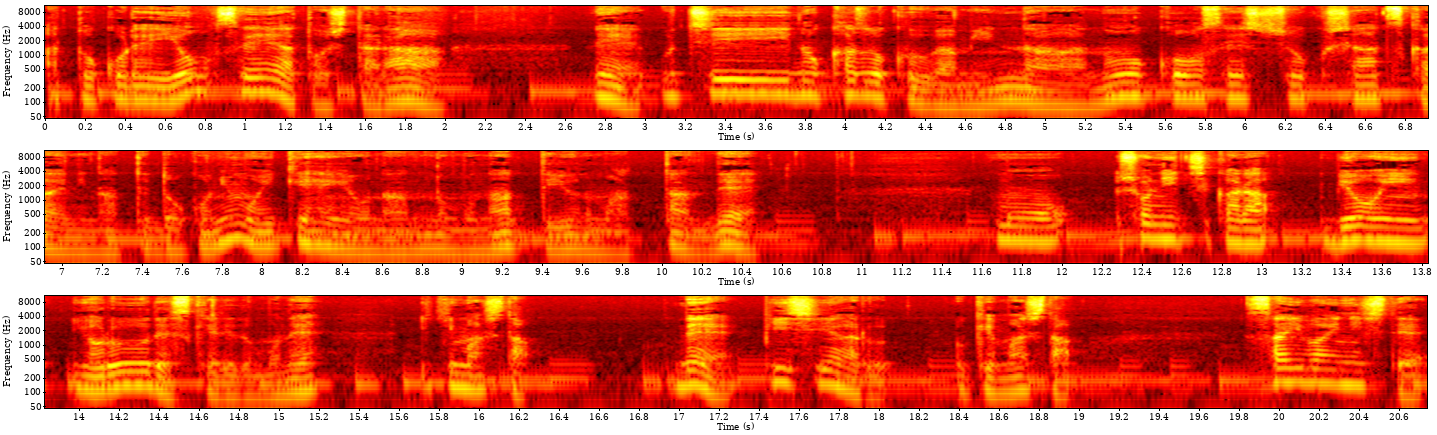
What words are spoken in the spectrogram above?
あとこれ陽性やとしたら、ね、うちの家族がみんな濃厚接触者扱いになってどこにも行けへんようなんのもなっていうのもあったんで、もう初日から病院夜ですけれどもね、行きました。で、PCR 受けました。幸いにして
